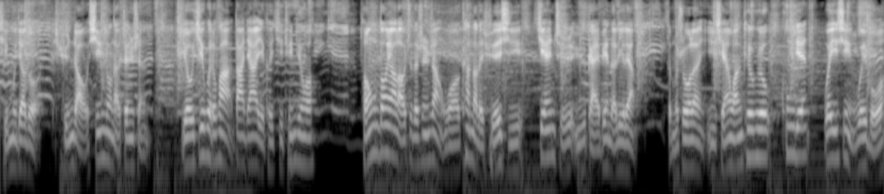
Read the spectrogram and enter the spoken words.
题目叫做《寻找心中的真神》。有机会的话，大家也可以去听听哦。从东瑶老师的身上，我看到了学习、坚持与改变的力量。怎么说呢？以前玩 QQ、空间、微信、微博，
